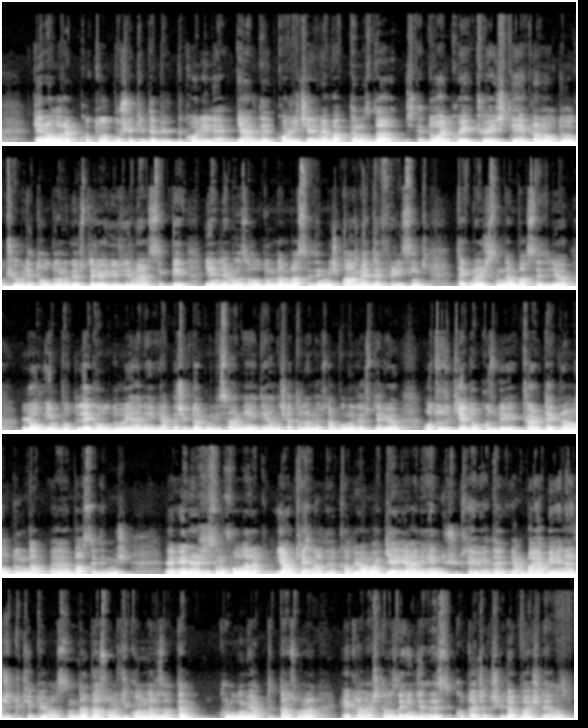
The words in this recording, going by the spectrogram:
Genel olarak kutu bu şekilde büyük bir koliyle geldi. Koli içeriğine baktığımızda işte Dual QHD ekran olduğu, QLED olduğunu gösteriyor. 120 Hz'lik bir yenileme hızı olduğundan bahsedilmiş. AMD FreeSync teknolojisinden bahsediliyor. Low input lag olduğu yani yaklaşık 4 milisaniyeydi yanlış hatırlamıyorsam bunu gösteriyor. 32'ye 9 bir curved ekran olduğundan e, bahsedilmiş. E, enerji sınıfı olarak yan kenarda kalıyor ama G yani en düşük seviyede yani bayağı bir enerji tüketiyor aslında. Daha sonraki konuları zaten kurulumu yaptıktan sonra ekran açtığımızda inceleriz. Kutu açılışıyla başlayalım.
